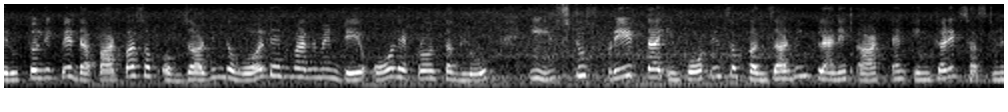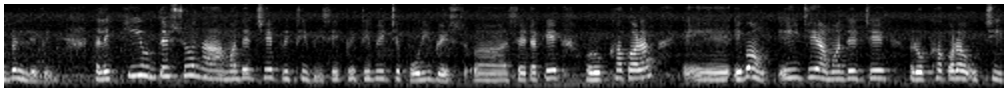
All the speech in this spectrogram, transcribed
এর উত্তর লিখবে the purpose of observing the world environment day all across the globe is to spread the importance of conserving planet earth and encourage sustainable living তাহলে কি উদ্দেশ্য? না, আমাদের যে পৃথিবী, সেই পৃথিবীর যে পরিবেশ সেটাকে রক্ষা করা। এবং এই যে আমাদের যে রক্ষা করা উচিত,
